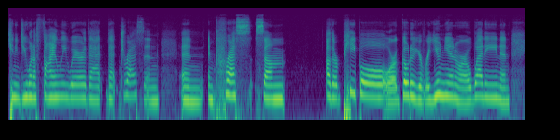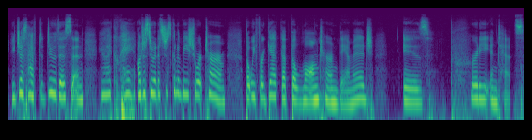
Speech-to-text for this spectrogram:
can you do you want to finally wear that that dress and and impress some other people or go to your reunion or a wedding and you just have to do this and you're like okay I'll just do it. It's just going to be short term. But we forget that the long term damage is pretty intense.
